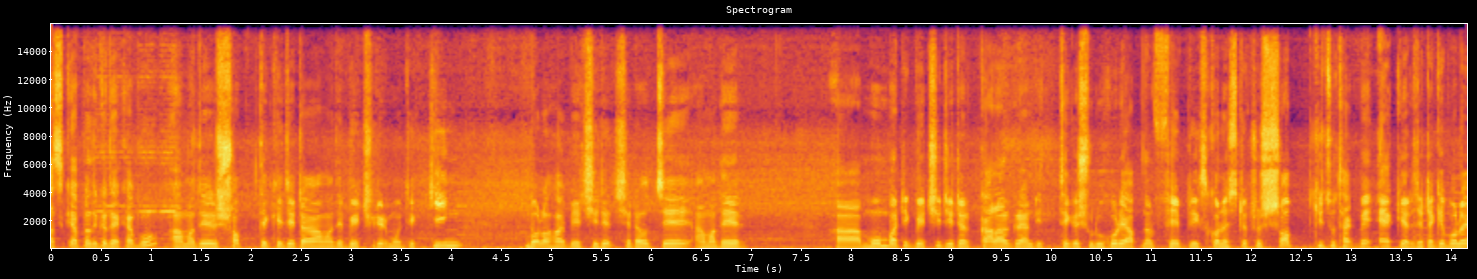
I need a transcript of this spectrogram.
আজকে আপনাদেরকে দেখাবো আমাদের সব থেকে যেটা আমাদের বেডশিটের মধ্যে কিং বলা হয় বেডশিটের, সেটা হচ্ছে আমাদের মোমবাটিক বেডশিট, যেটার কালার গ্যারান্টি থেকে শুরু করে আপনার ফেব্রিক্স, কনস্ট্রাকশন সব কিছু থাকবে একের, যেটাকে বলে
